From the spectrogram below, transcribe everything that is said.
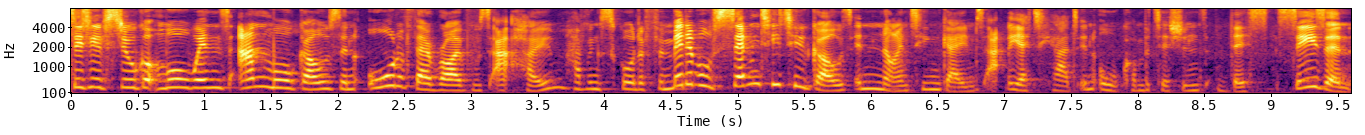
City have still got more wins and more goals than all of their rivals at home, having scored a formidable 72 goals in 19 games at the Etihad in all competitions this season.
